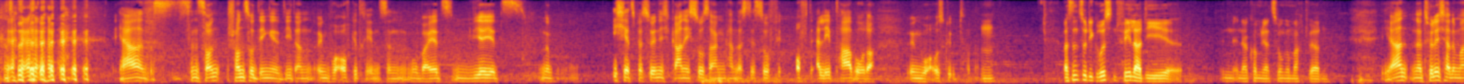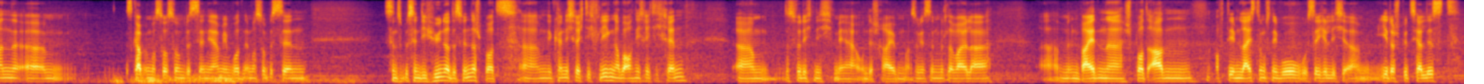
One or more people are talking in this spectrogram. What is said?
Ja, das sind schon so Dinge, die dann irgendwo aufgetreten sind. Wobei jetzt wir jetzt, ne, ich jetzt persönlich gar nicht so sagen kann, dass ich das so oft erlebt habe oder irgendwo ausgeübt habe. Mhm. Was sind so die größten Fehler, die in, in der Kombination gemacht werden? Ja, natürlich hatte man, ähm, es gab immer so, so ein bisschen, ja, wir wurden immer so ein bisschen, sind so ein bisschen die Hühner des Wintersports. Ähm, die können nicht richtig fliegen, aber auch nicht richtig rennen. Ähm, das würde ich nicht mehr unterschreiben. Also wir sind mittlerweile in beiden äh, Sportarten auf dem Leistungsniveau, wo sicherlich ähm, jeder Spezialist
